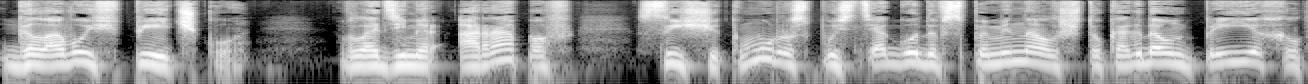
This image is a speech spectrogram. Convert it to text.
головой в печку. Владимир Арапов, сыщик Мура, спустя годы вспоминал, что когда он приехал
